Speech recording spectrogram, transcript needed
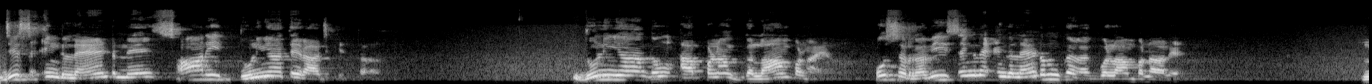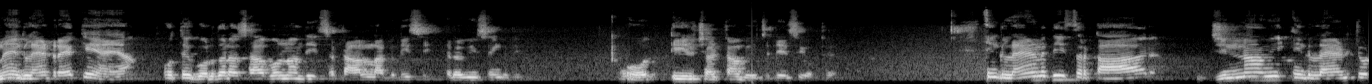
ਜਿਸ ਇੰਗਲੈਂਡ ਨੇ ਸਾਰੀ ਦੁਨੀਆ ਤੇ ਰਾਜ ਕੀਤਾ ਦੁਨੀਆ ਨੂੰ ਆਪਣਾ ਗੁਲਾਮ ਬਣਾਇਆ। ਉਸ ਰਵੀ ਸਿੰਘ ਨੇ ਇੰਗਲੈਂਡ ਨੂੰ ਗੁਲਾਮ ਬਣਾ ਲਿਆ। ਮੈਂ ਇੰਗਲੈਂਡ ਰਹਿ ਕੇ ਆਇਆ। ਉੱਥੇ ਗੁਰਦੁਆਰਾ ਸਾਹਿਬ ਉਹਨਾਂ ਦੀ ਸਟਾਲ ਲੱਗਦੀ ਸੀ, ਰਵੀ ਸਿੰਘ ਦੀ। ਉਹ ਟੀਲ ਸ਼ਰਟਾਂ ਵੇਚਦੇ ਸੀ ਉੱਥੇ। ਇੰਗਲੈਂਡ ਦੀ ਸਰਕਾਰ ਜਿੰਨਾ ਵੀ ਇੰਗਲੈਂਡ ਚੋਂ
